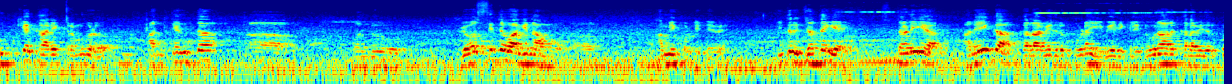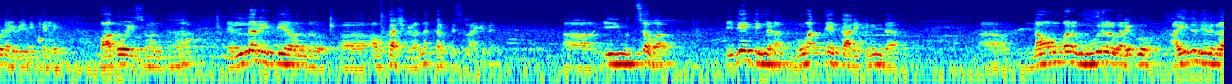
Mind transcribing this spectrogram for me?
ಮುಖ್ಯ ಕಾರ್ಯಕ್ರಮಗಳು ಅತ್ಯಂತ ಒಂದು ವ್ಯವಸ್ಥಿತವಾಗಿ ನಾವು ಹಮ್ಮಿಕೊಂಡಿದ್ದೇವೆ. ಇದರ ಜೊತೆಗೆ ಸ್ಥಳೀಯ ಅನೇಕ ಕಲಾವಿದರು ಕೂಡ ಈ ವೇದಿಕೆಯಲ್ಲಿ, ನೂರಾರು ಕಲಾವಿದರು ಕೂಡ ಈ ವೇದಿಕೆಯಲ್ಲಿ ಭಾಗವಹಿಸುವಂತಹ ಎಲ್ಲ ರೀತಿಯ ಒಂದು ಅವಕಾಶಗಳನ್ನು ಕಲ್ಪಿಸಲಾಗಿದೆ. ಈ ಉತ್ಸವ ಇದೇ ತಿಂಗಳ ಮೂವತ್ತನೇ ತಾರೀಕಿನಿಂದ ನವೆಂಬರ್ ಮೂರರವರೆಗೂ ಐದು ದಿನಗಳ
